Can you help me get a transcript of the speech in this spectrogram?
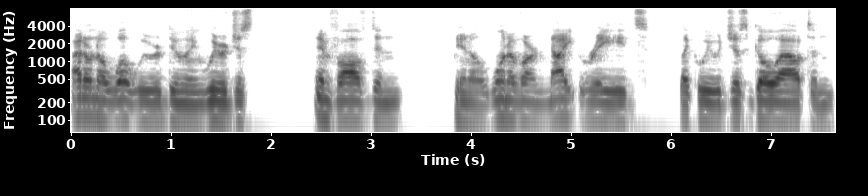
i don't know what we were doing we were just involved in you know one of our night raids like we would just go out and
